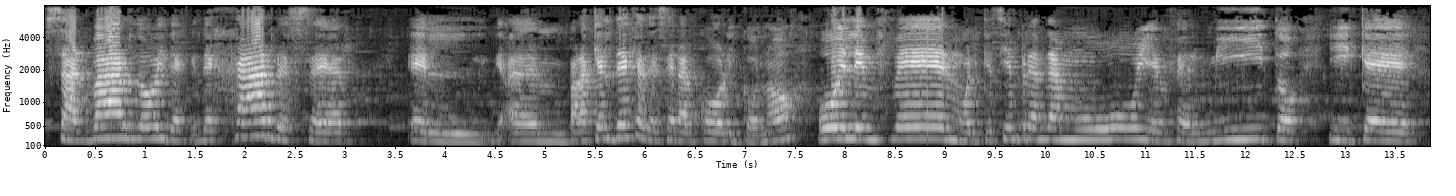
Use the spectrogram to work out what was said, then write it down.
salvarlo y dejar de ser el em, para que él deje de ser alcohólico, ¿no? O el enfermo, el que siempre anda muy enfermito y que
